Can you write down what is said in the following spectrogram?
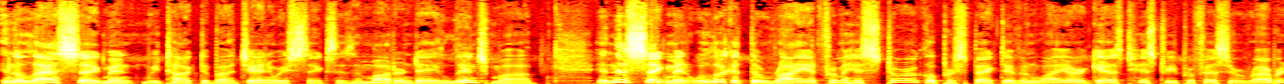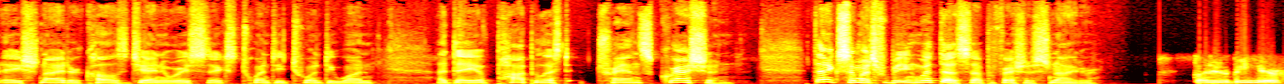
In the last segment, we talked about January 6th as a modern day lynch mob. In this segment, we'll look at the riot from a historical perspective and why our guest, history professor Robert A. Schneider, calls January 6, 2021, a day of populist transgression. Thanks so much for being with us, uh, Professor Schneider. Pleasure to be here.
